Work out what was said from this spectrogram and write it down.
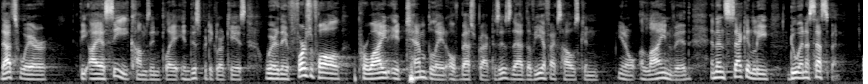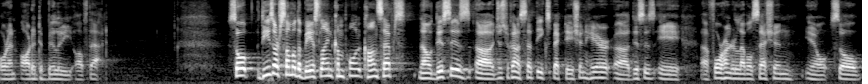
That's where the ISC comes in play in this particular case, where they first of all provide a template of best practices that the VFX house can you know, align with, and then secondly, do an assessment or an auditability of that. So these are some of the baseline component concepts. Now, this is uh, just to kind of set the expectation here. Uh, this is a, a, 400 level session, you know. So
